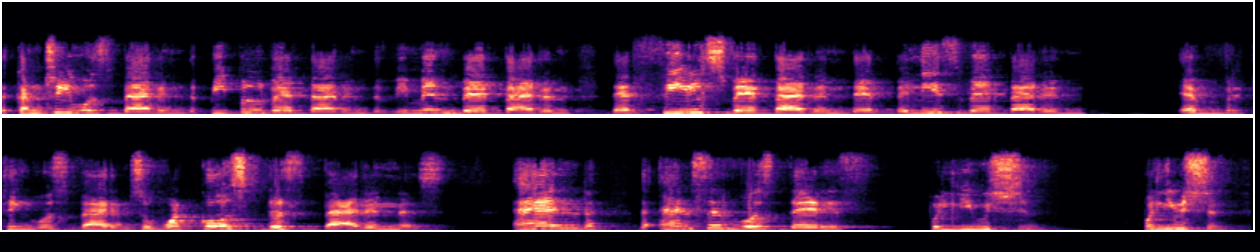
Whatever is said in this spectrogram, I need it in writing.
The country was barren, the people were barren, the women were barren, their fields were barren, their bellies were barren, everything was barren. So, what caused this barrenness? And the answer was there is pollution. Pollution.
